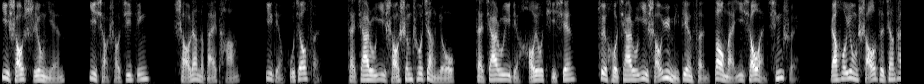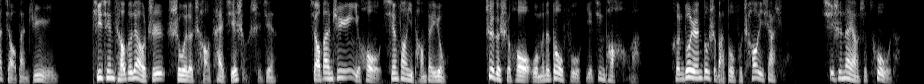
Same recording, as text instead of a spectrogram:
一勺食用盐，一小勺鸡精，少量的白糖，一点胡椒粉，再加入一勺生抽酱油，再加入一点蚝油提鲜，最后加入一勺玉米淀粉，倒满一小碗清水，然后用勺子将它搅拌均匀。提前调个料汁是为了炒菜节省时间。搅拌均匀以后，先放一旁备用。这个时候，我们的豆腐也浸泡好了。很多人都是把豆腐焯一下水，其实那样是错误的。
